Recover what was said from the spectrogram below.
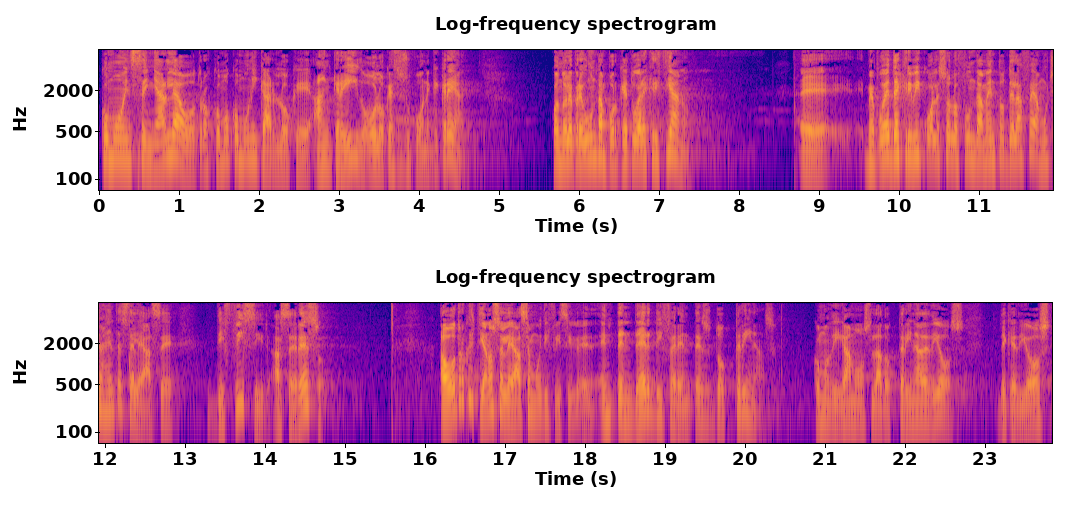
cómo enseñarle a otros, cómo comunicar lo que han creído o lo que se supone que crean. Cuando le preguntan por qué tú eres cristiano, eh, ¿me puedes describir cuáles son los fundamentos de la fe? A mucha gente se le hace difícil hacer eso. A otros cristianos se le hace muy difícil eh, entender diferentes doctrinas, como digamos la doctrina de Dios, de que Dios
